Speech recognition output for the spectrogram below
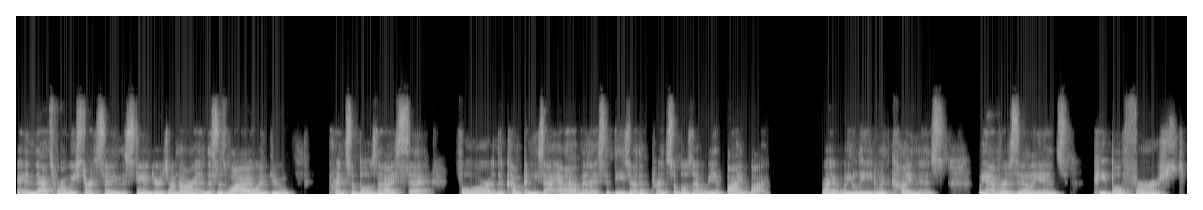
And that's where we start setting the standards on our end. This is why I went through principles that I set for the companies I have. And I said, these are the principles that we abide by, right? We lead with kindness, we have resilience, people first,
